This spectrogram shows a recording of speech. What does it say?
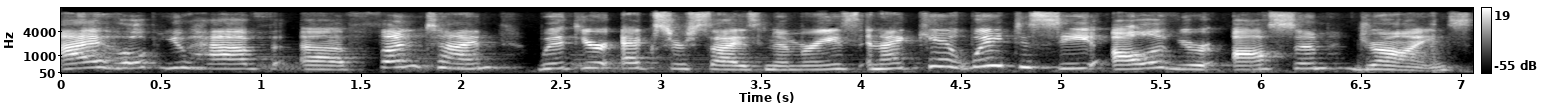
I hope you have a fun time with your exercise memories, and I can't wait to see all of your awesome drawings.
